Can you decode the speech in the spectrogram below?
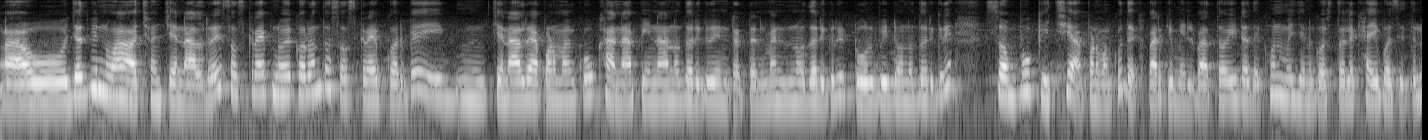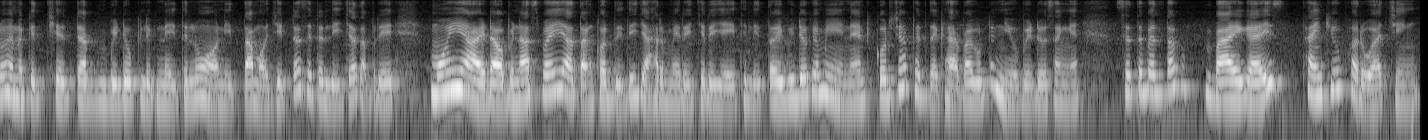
आदि नुआ अच्छा चेल सब्सक्राइब नए कर तो सब्सक्राइब करेंगे ये चेल आपण मैं खाना पीना न धरिकी इंटरटेनमेंट न धरिकी टूर भिड न धरिकी सबकि देखार के मिलवा तो यहाँ देखो मुझे जेन गस्तले खाई बसलूँ हेन किटा भिड क्लीप नहींलूँ अनिता मजिदा से लीजा तपे मुई अविनाश भाई आर दीदी जार मेरेज रे जाइली तो ये भिडियो के मुझ कर फिर देखा गोटे न्यू भिड सागे से तो bye guys thank you for watching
